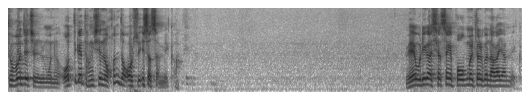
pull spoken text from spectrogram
두 번째 질문은 어떻게 당신은 혼자 올 수 있었습니까? 왜 우리가 세상에 복음을 들고 나가야 합니까?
